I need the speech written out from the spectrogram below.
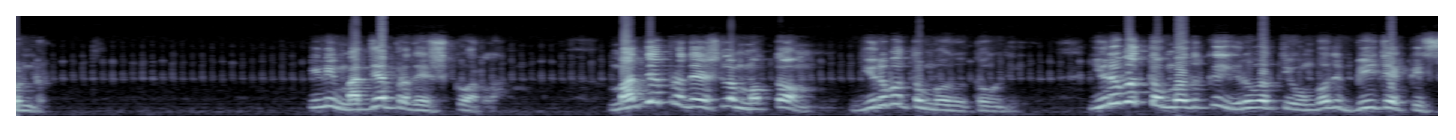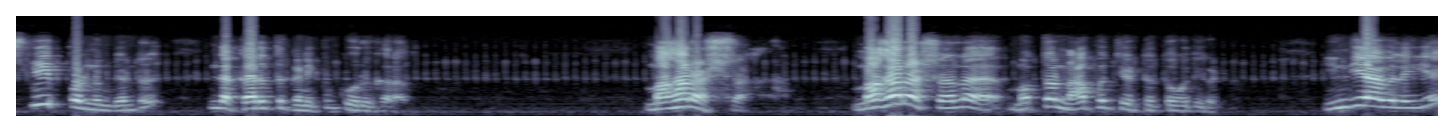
ஒன்று. இனி மத்திய பிரதேஷ்க்கு வரலாம். மத்திய பிரதேஷ்ல மொத்தம் 29 தொகுதி. 29க்கு இருபத்தி ஒன்பது பிஜேபி ஸ்வீப் பண்ணும் என்று இந்த கருத்து கணிப்பு கூறுகிறது. மகாராஷ்டிரா. மகாராஷ்டிரால மொத்தம் நாற்பத்தி எட்டு தொகுதிகள். இந்தியாவிலேயே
